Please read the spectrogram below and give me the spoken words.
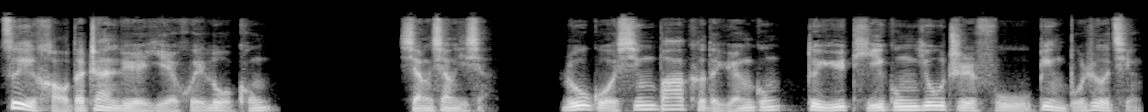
最好的战略也会落空。想象一下，如果星巴克的员工对于提供优质服务并不热情，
